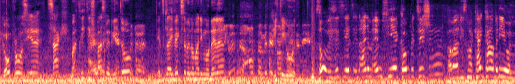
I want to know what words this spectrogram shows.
die GoPros hier. Zack. Macht richtig Spaß mit Vito. Jetzt gleich wechseln wir nochmal die Modelle. Richtig gut. So, wir sitzen jetzt in einem M4 Competition, aber diesmal kein Cabrio.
